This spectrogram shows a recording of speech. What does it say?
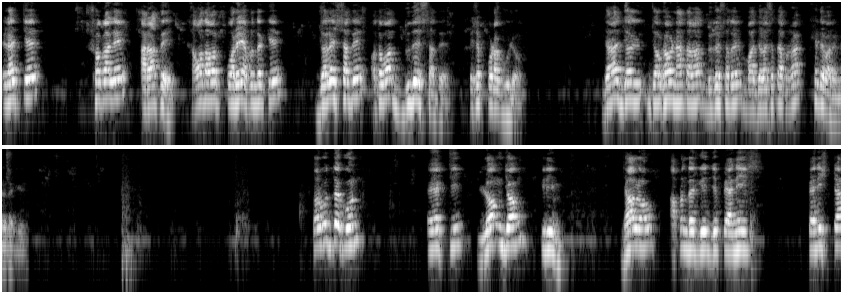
এটা হচ্ছে সকালে আর রাতে খাওয়া দাওয়ার পরে আপনাদেরকে জলের সাথে অথবা দুধের সাথে এসব প্রোডাক্টগুলো যারা জল জল খাবে না, তারা দুধের সাথে বা জলের সাথে আপনারা খেতে পারেন এটাকে। তরমুজ দেখুন একটি লং জং ক্রিম যা হলো আপনাদেরকে যে প্যানিস প্যানিসটা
